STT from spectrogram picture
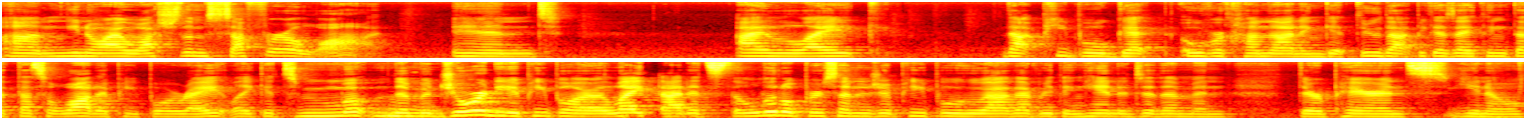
um, you know I watch them suffer a lot and I like that people get overcome that and get through that because I think that that's a lot of people, right? Like it's mo- mm-hmm. the majority of people are like that. It's the little percentage of people who have everything handed to them and their parents, you know,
